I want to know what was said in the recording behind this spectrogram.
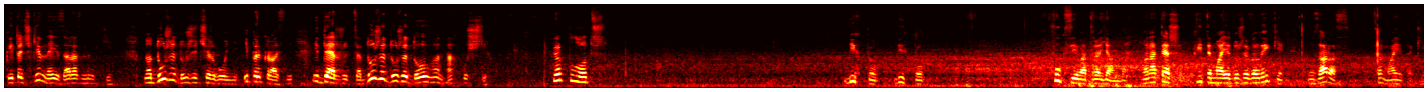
Квіточки в неї зараз мілкі. Ну дуже-дуже червоні і прекрасні. І держаться дуже-дуже довго на кущі. Пьорплодж. Бігпер, бігпер. Фуксієва троянда. Вона теж квіти має дуже великі, ну зараз це має такі.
